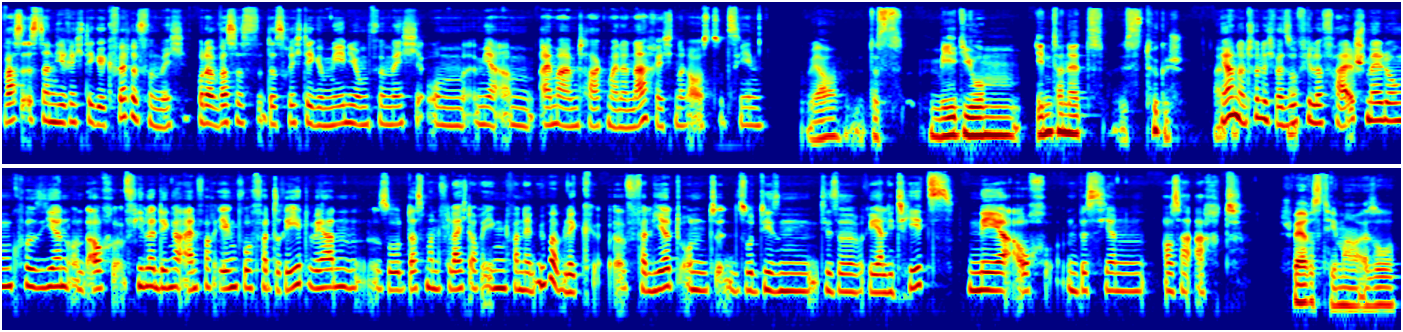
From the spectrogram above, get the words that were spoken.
Was ist dann die richtige Quelle für mich? Oder was ist das richtige Medium für mich, um mir am, einmal am Tag meine Nachrichten rauszuziehen? Ja, das Medium Internet ist tückisch. Einfach. Ja, natürlich, weil so viele Falschmeldungen kursieren und auch viele Dinge einfach irgendwo verdreht werden, so dass man vielleicht auch irgendwann den Überblick äh, verliert und so diesen, diese Realitätsnähe auch ein bisschen außer Acht. Schweres Thema. Also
